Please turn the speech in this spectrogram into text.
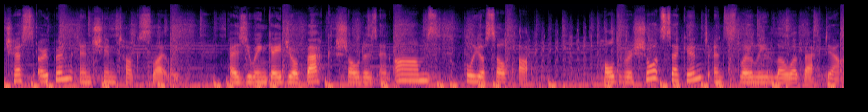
chest open, and chin tucked slightly. As you engage your back, shoulders, and arms, pull yourself up. Hold for a short second and slowly lower back down.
